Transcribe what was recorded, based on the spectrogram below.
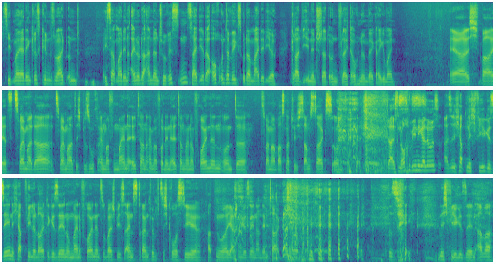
sieht man ja den Christkindlesmarkt und ich sag mal den ein oder anderen Touristen. Seid ihr da auch unterwegs oder meidet ihr gerade die Innenstadt und vielleicht auch Nürnberg allgemein? Ja, ich war jetzt zweimal da. Zweimal hatte ich Besuch, einmal von meinen Eltern, einmal von den Eltern meiner Freundin und äh, zweimal war es natürlich samstags. Und, Da ist noch weniger los. also ich habe nicht viel gesehen, ich habe viele Leute gesehen und meine Freundin zum Beispiel ist 1,53 groß, die hat nur Jacken gesehen an dem Tag. Also deswegen nicht viel gesehen, aber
